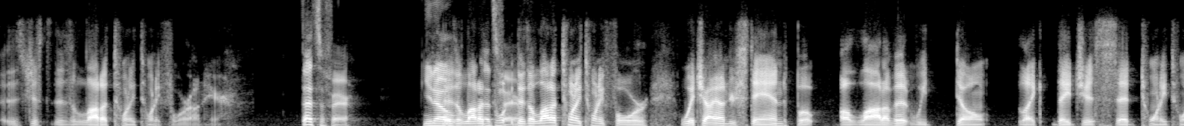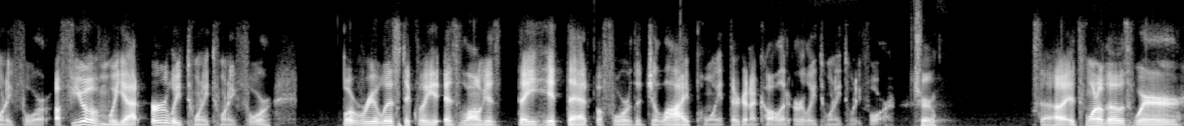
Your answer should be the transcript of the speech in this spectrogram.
It's just there's a lot of 2024 on here. that's a fair. You know, there's a lot of tw- there's a lot of 2024 which I understand, but a lot of it we don't like. They just said 2024. A few of them we got early 2024, but realistically, as long as they hit that before the July point, they're gonna call it early 2024. True. So it's one of those where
